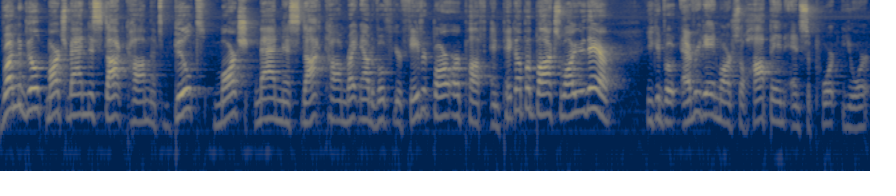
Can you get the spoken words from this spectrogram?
Run to BuiltMarchMadness.com. That's BuiltMarchMadness.com right now to vote for your favorite bar or puff and pick up a box while you're there. You can vote every day in March, so hop in and support your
